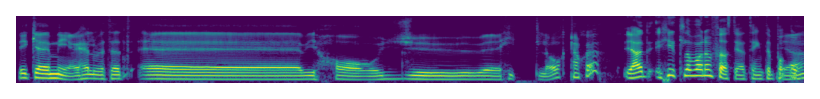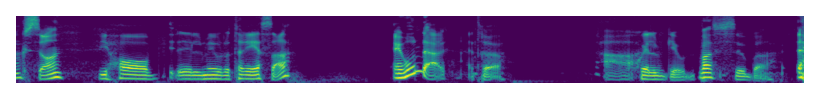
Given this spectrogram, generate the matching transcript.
Vilka är mer i helvetet? Eh, vi har ju eh, Hitler kanske? Ja, Hitler var den första jag tänkte på Ja. också. Vi har väl Moder Teresa. Är hon där? Det tror jag. Ah. Självgod Vad- subba.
